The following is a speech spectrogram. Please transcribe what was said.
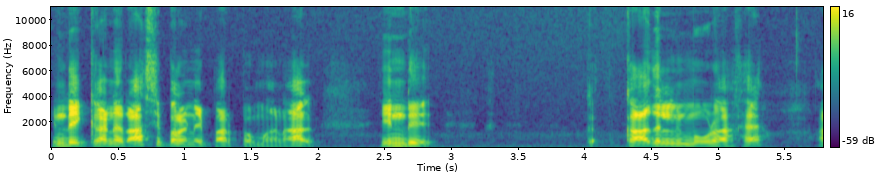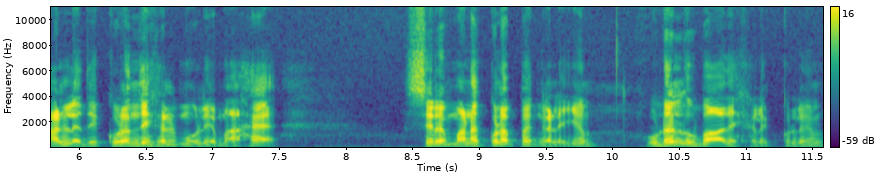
இன்றைக்கான ராசி பலனை பார்ப்போமானால் இன்று க- காதலின் மூலமாக அல்லது குழந்தைகள் மூலியமாக சில மனக்குழப்பங்களையும் உடல் உபாதைகளுக்குள்ளும்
